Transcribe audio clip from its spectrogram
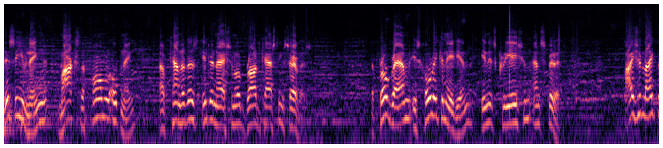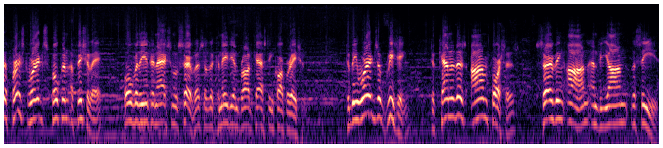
This evening marks the formal opening of Canada's International Broadcasting Service. The program is wholly Canadian in its creation and spirit. I should like the first words spoken officially over the international service of the Canadian Broadcasting Corporation to be words of greeting to Canada's armed forces serving on and beyond the seas.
